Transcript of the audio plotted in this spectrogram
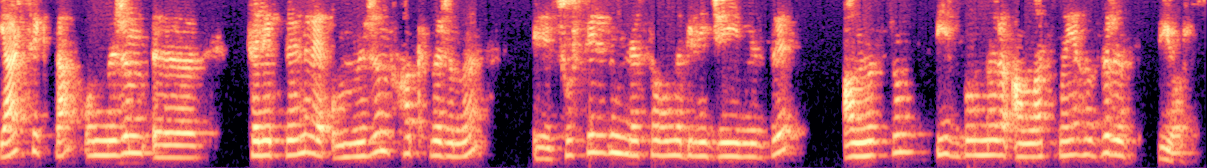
gerçekten onların e, taleplerini ve onların haklarını e, sosyalizmle savunabileceğimizi anlasın, biz bunları anlatmaya hazırız diyoruz.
